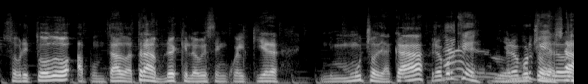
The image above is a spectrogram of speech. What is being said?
sobre todo apuntado a Trump, no es que lo ves en cualquiera, ni mucho de acá. ¿Pero por qué? ¿Pero por qué, lo ves?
